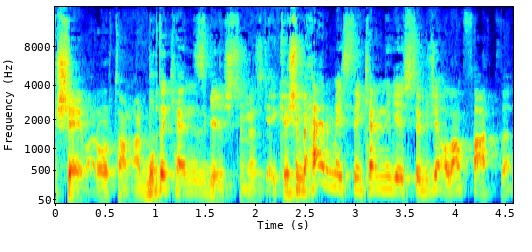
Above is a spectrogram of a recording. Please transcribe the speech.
şey var, ortam var. Burada kendinizi geliştirmeniz gerekiyor. Şimdi her mesleğin kendini geliştirebileceği alan farklı.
